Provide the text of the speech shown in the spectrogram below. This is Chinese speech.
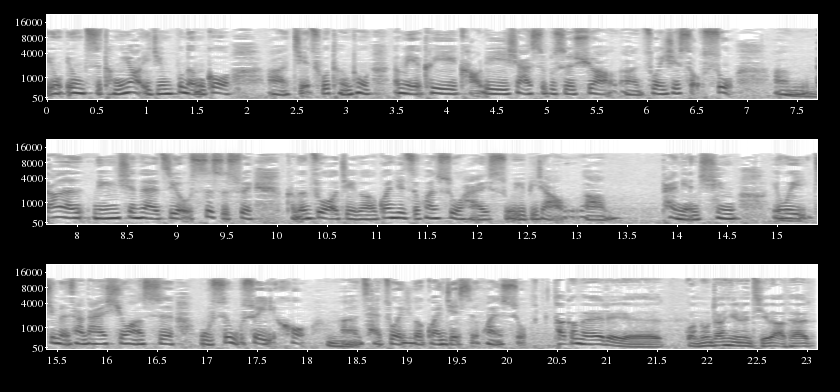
用用止疼药已经不能够啊、解除疼痛，那么也可以考虑一下是不是需要啊、做一些手术。嗯，当然您现在只有四十岁，可能做这个关节置换术还属于比较啊。太年轻，因为基本上大家希望是五十五岁以后啊、才做一个关节置换术。他刚才这个广东张先生提到，他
